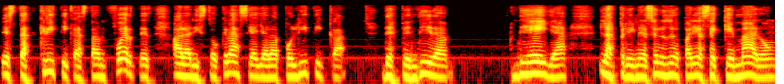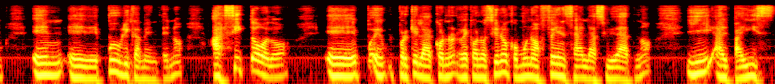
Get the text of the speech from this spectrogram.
estas críticas tan fuertes a la aristocracia y a la política desprendida de ella, las peregrinaciones de paria se quemaron en, eh, públicamente, ¿no? Así todo, eh, eh, porque la reconocieron como una ofensa a la ciudad, ¿no? Y al país.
